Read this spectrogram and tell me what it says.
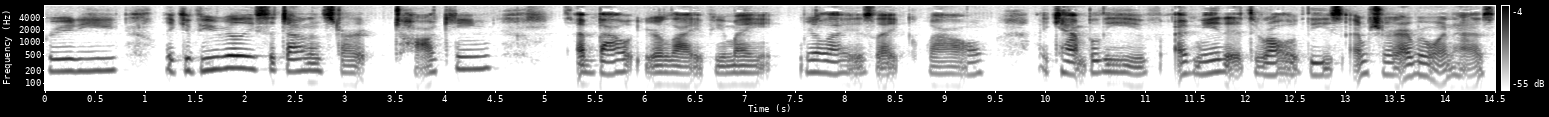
pretty. Like, if you really sit down and start talking about your life, you might realize, like, wow, I can't believe I've made it through all of these. I'm sure everyone has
